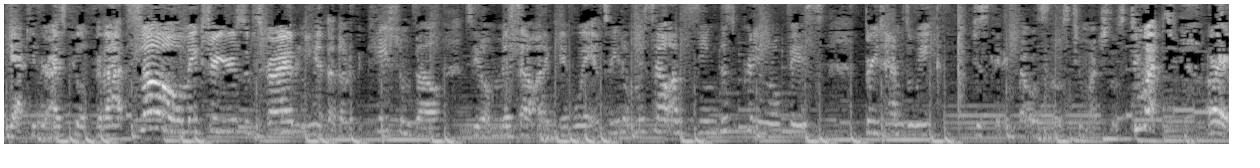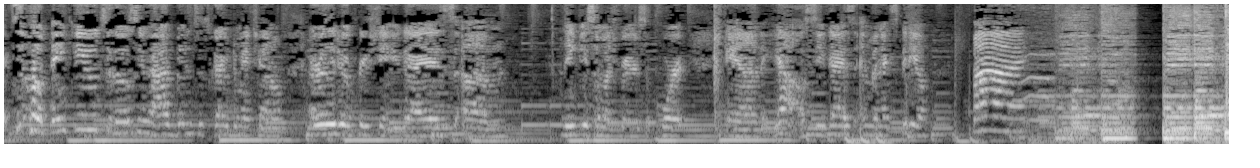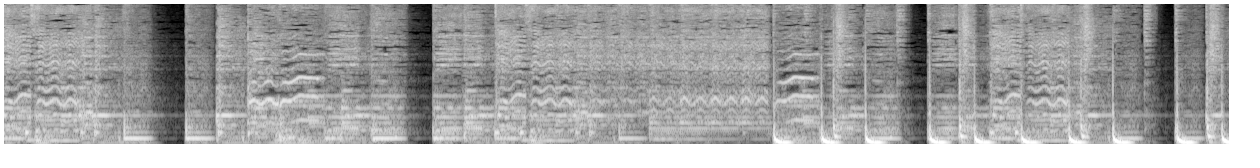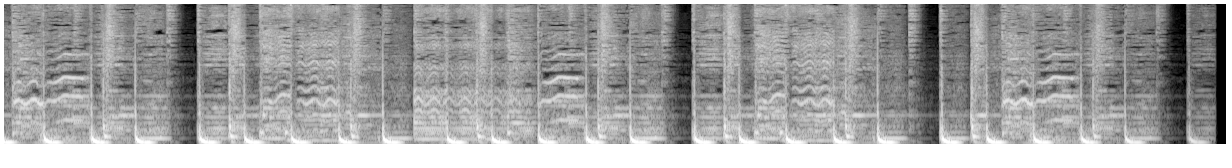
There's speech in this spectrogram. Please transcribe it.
yeah, keep your eyes peeled for that. So make sure you're subscribed and you hit that notification bell so you don't miss out on a giveaway and so you don't miss out on seeing this pretty little face three times a week. Just kidding. That was that was too much. That was too much. All right. So thank you to those who have been subscribed to my channel. I really do appreciate you guys. Um, thank you so much for your support. And yeah, I'll see you guys in my next video. Bye.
